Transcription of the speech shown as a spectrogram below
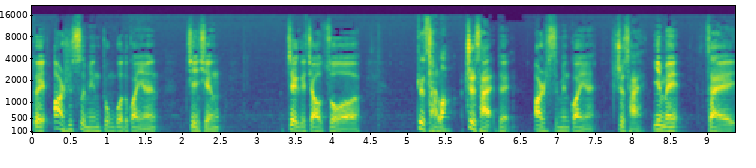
对二十四名中国的官员进行这个叫做制裁了。制裁，对，二十四名官员制裁，因为在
